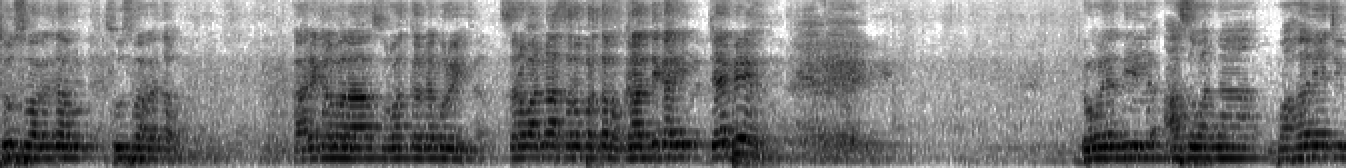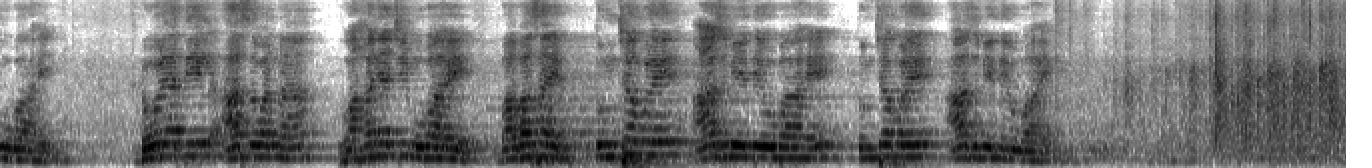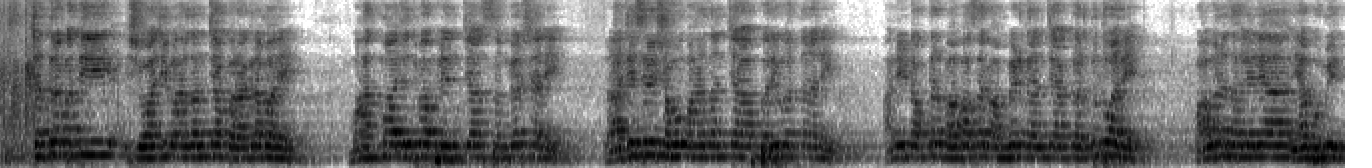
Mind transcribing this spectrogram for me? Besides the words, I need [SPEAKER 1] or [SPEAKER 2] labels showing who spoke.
[SPEAKER 1] सुस्वागतम सुस्वागतम. कार्यक्रमाला सुरुवात करण्यापूर्वी सर्वांना सर्वप्रथम क्रांतिकारी जय भीम. डोळ्यातील आसवांना वाहण्याची मुभा आहे. डोळ्यातील आसवांना वाहण्याची मुभा आहे. बाबासाहेब तुमच्यामुळे आज मी इथे उभा आहे. तुमच्यामुळे आज मी इथे उभा आहे. छत्रपती शिवाजी महाराजांच्या पराक्रमाने महात्मा ज्योतिबा फुलेंच्या संघर्षाने राजेश्री शाहू महाराजांच्या परिवर्तनाने आणि डॉक्टर बाबासाहेब आंबेडकरांच्या कर्तृत्वाने पावन झालेल्या या भूमीत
